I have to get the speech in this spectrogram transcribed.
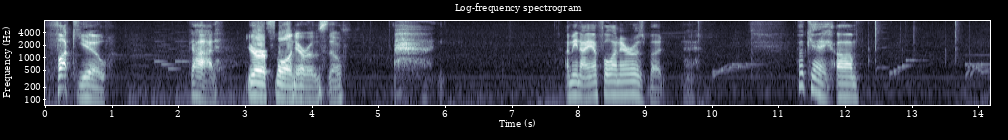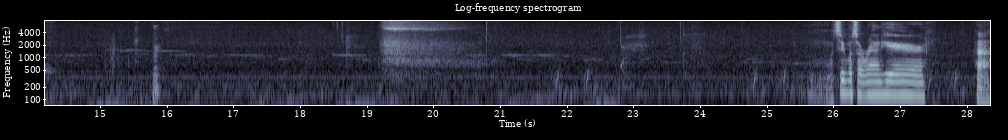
Fuck you. God. You're full on arrows, though. I mean, I am full on arrows, but... eh. Okay, um... Let's see what's around here. Huh.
